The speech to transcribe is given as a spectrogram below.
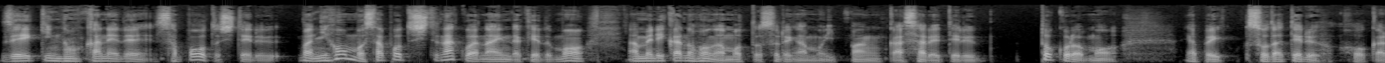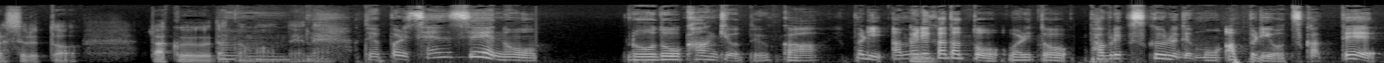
税金のお金でサポートしてる。まあ日本もサポートしてなくはないんだけども、アメリカの方がもっとそれがもう一般化されてるところも、やっぱり育てる方からすると楽だと思うんだよね。うん、あとやっぱり先生の労働環境というか、やっぱりアメリカだと割とパブリックスクールでもアプリを使って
